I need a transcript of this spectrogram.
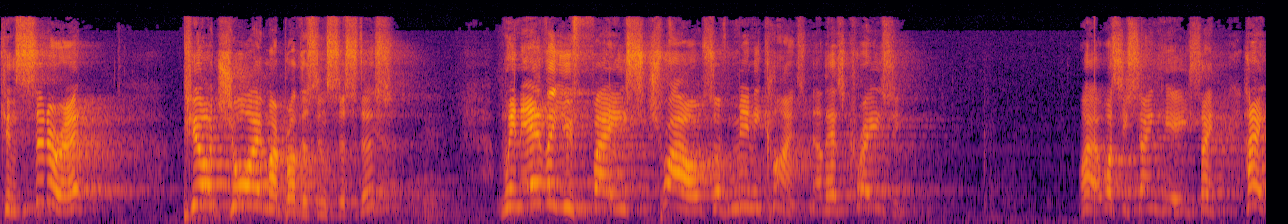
Consider it pure joy, my brothers and sisters, whenever you face trials of many kinds. Now that's crazy. What's he saying here? He's saying, hey,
